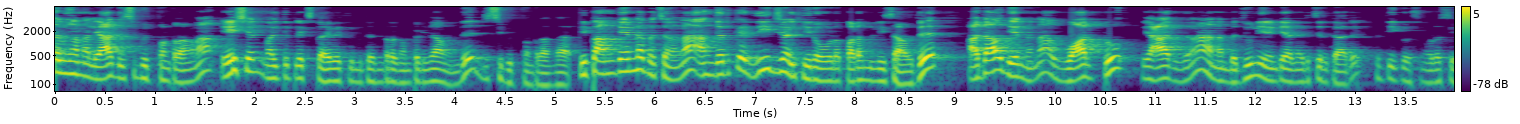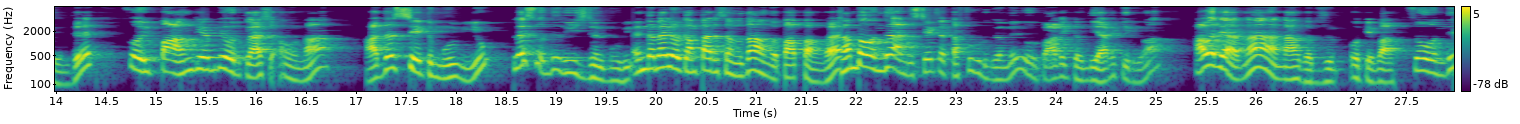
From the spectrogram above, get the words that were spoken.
தெலுங்கானால யார் டிஸ்ட்ரிபியூட் பண்ணுறாங்கன்னா ஏஷியன் மல்டிப்ளெக்ஸ் பிரைவேட் லிமிடெட்ன்ற கம்பெனி தான் வந்து டிஸ்ட்ரிபியூட் பண்ணுறாங்க இப்போ அங்கே என்ன பிரச்சனைனா அங்கே இருக்க ரீஜனல் ஹீரோவோட படம் ரிலீஸ் ஆகுது. அதாவது என்னென்னா வார் டூ யார் இதுனா நம்ம ஜூனியர் இந்தியா நடிச்சிருக்காரு ரித்திக் ரோஷனோட சேர்ந்து. ஸோ இப்போ அங்கே எப்படி ஒரு கிளாஷ் ஆகும்னா அதர் ஸ்டேட் மூவியும் ப்ளஸ் வந்து ரீஜனல் மூவி இந்த மாதிரி ஒரு கம்பேரிசனில் தான் அவங்க பார்ப்பாங்க. நம்ம வந்து அந்த ஸ்டேட்டில் டஃப் கொடுக்குற மாதிரி ஒரு ப்ராடக்ட் வந்து இறக்கிருக்கோம் அவர் யாருன்னா நாகார்ஜுன். ஓகேவா ஸோ வந்து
